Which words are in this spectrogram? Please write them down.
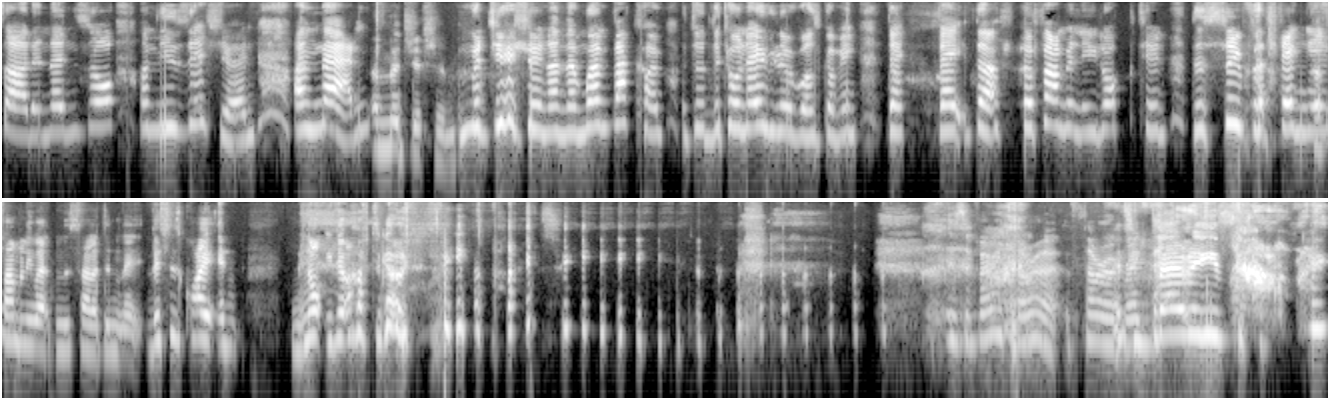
sad, and then saw a musician, and then A magician. magician and then went back home until the tornado was coming. They, they, the, her family locked in the super Her thingy. family went in the cellar, didn't they? This is quite in. Not you don't have to go see the Pisces. It's a very thorough, thorough It's breakdown. very sorry.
